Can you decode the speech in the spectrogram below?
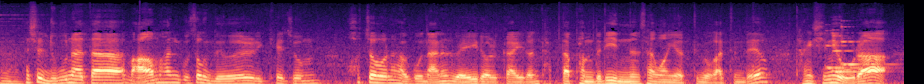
음. 사실 누구나 다 마음 한 구석 늘 이렇게 좀 허전하고 나는 왜 이럴까 이런 답답함들이 있는 상황이었던 것 같은데요. 당신이 오라.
